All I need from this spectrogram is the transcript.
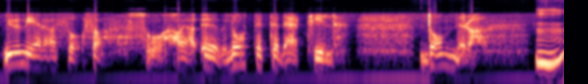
Numera så, så, så har jag överlåtit det där till dem nu då. Mm.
